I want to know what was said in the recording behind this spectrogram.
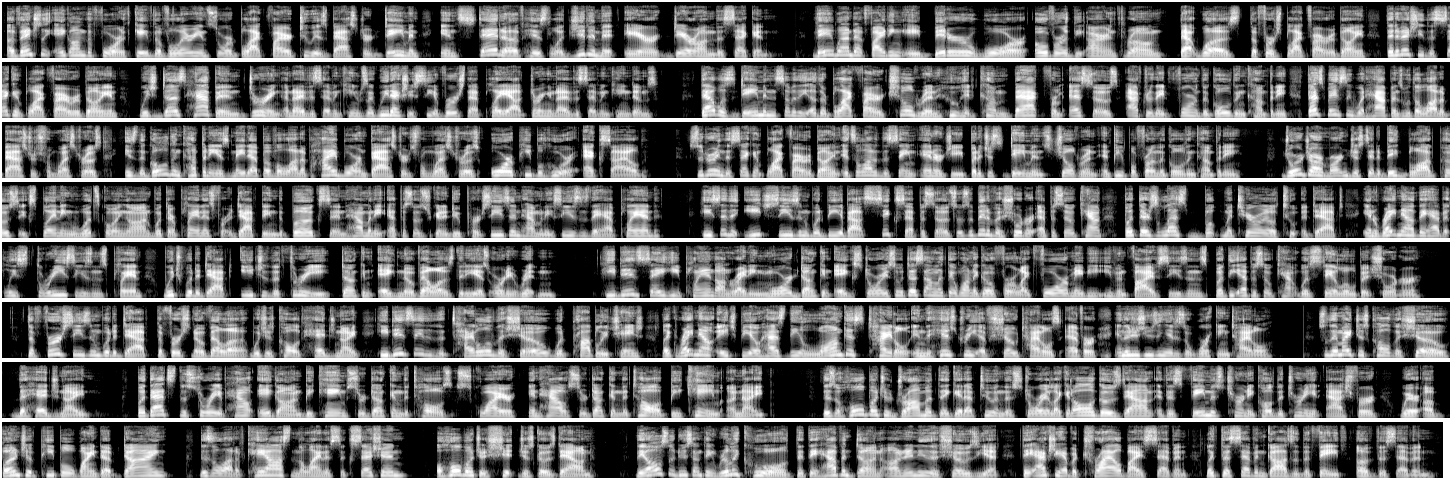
Eventually, Aegon IV gave the Valyrian sword Blackfyre to his bastard Daemon instead of his legitimate heir, Daeron II. They wound up fighting a bitter war over the Iron Throne that was the first Blackfyre Rebellion, then eventually the second Blackfyre Rebellion, which does happen during A Knight of the Seven Kingdoms. Like, we'd actually see a of that play out during A Knight of the Seven Kingdoms. That was Daemon and some of the other Blackfyre children who had come back from Essos after they'd formed the Golden Company. That's basically what happens with a lot of bastards from Westeros, is the Golden Company is made up of a lot of highborn bastards from Westeros or people who are exiled. So during the second Blackfyre Rebellion, it's a lot of the same energy, but it's just Daemon's children and people from the Golden Company. George R. R. Martin just did a big blog post explaining what's going on, what their plan is for adapting the books, and how many episodes they're going to do per season, how many seasons they have planned. He said that each season would be about six episodes, so it's a bit of a shorter episode count, but there's less book material to adapt, and right now they have at least three seasons planned, which would adapt each of the three Dunk and Egg novellas that he has already written. He did say he planned on writing more Dunk and Egg stories, so it does sound like they want to go for like four, maybe even five seasons, but the episode count would stay a little bit shorter. The first season would adapt the first novella, which is called Hedge Knight. He did say that the title of the show would probably change. Like right now, HBO has the longest title in the history of show titles ever, and they're just using it as a working title. So they might just call the show The Hedge Knight. But that's the story of how Aegon became Sir Duncan the Tall's squire and how Sir Duncan the Tall became a knight. There's a whole bunch of drama they get up to in the story, like it all goes down at this famous tourney called the Tourney at Ashford, where a bunch of people wind up dying. There's a lot of chaos in the line of succession. A whole bunch of shit just goes down. They also do something really cool that they haven't done on any of the shows yet. They actually have a trial by seven, like the seven gods of the faith of the seven.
